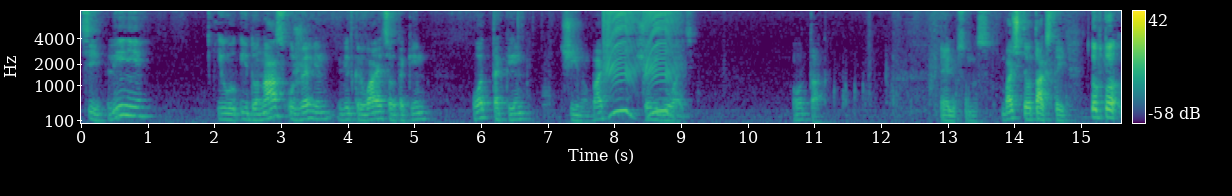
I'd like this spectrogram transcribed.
ці лінії, і, і до нас уже він відкривається отаким, от таким чином. Бачите, що відбувається? От так. Еліпс у нас. Бачите, отак стоїть. Тобто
